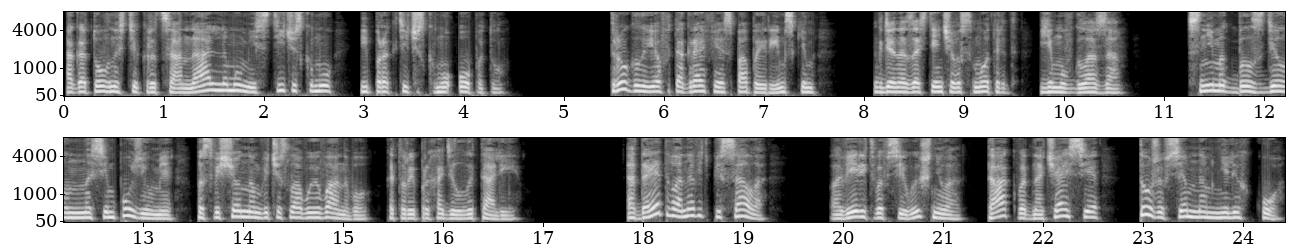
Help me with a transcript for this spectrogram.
о готовности к рациональному, мистическому и практическому опыту. Трогала ее фотография с папой римским, где она застенчиво смотрит ему в глаза. Снимок был сделан на симпозиуме, посвященном Вячеславу Иванову, который проходил в Италии. А до этого она ведь писала «Поверить во Всевышнего так, в одночасье, тоже всем нам нелегко.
